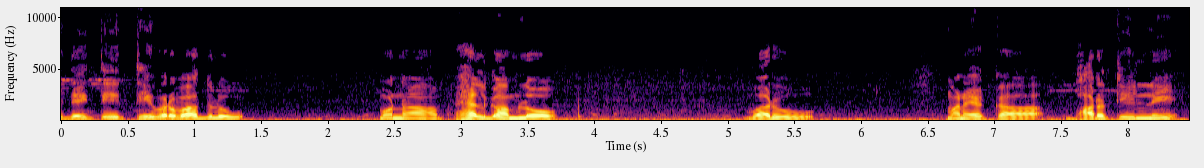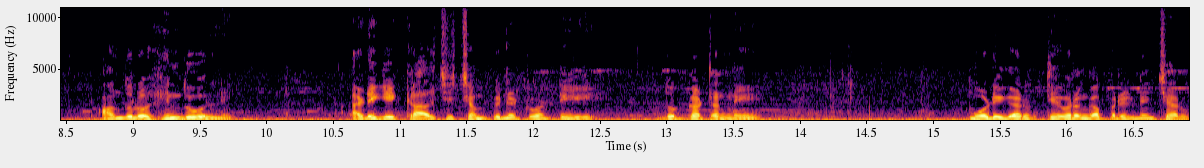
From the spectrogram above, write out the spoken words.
ఏదైతే తీవ్రవాదులు మొన్న పెహల్గాంలో వారు మన యొక్క భారతీయుల్ని అందులో హిందువుల్ని అడిగి కాల్చి చంపినటువంటి దుర్ఘటనని మోడీ గారు తీవ్రంగా పరిగణించారు.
